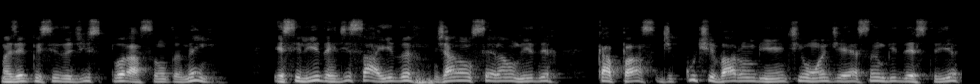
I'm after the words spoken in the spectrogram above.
mas ele precisa de exploração também, esse líder de saída já não será um líder capaz de cultivar um ambiente onde essa ambidestria,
